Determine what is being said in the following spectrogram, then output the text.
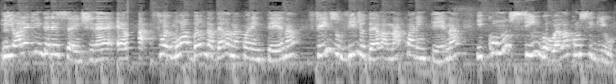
E olha que interessante, né? Ela formou a banda dela na quarentena, fez o vídeo dela na quarentena e com um single ela conseguiu,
